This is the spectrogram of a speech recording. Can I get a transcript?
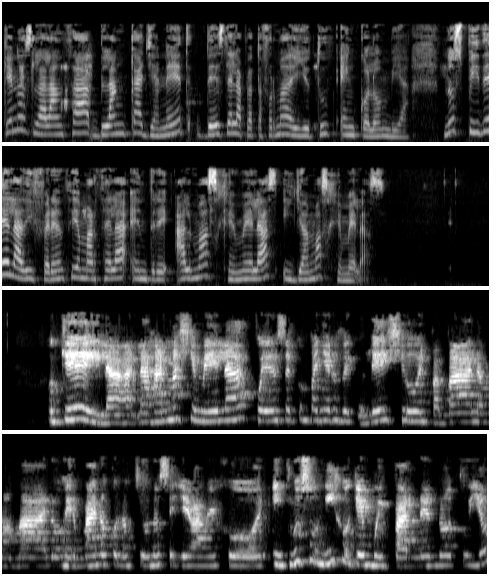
que nos la lanza Blanca Janet desde la plataforma de YouTube en Colombia. Nos pide la diferencia, Marcela, entre almas gemelas y llamas gemelas. Ok, las almas gemelas pueden ser compañeros de colegio, el papá, la mamá, los hermanos con los que uno se lleva mejor, incluso un hijo que es muy partner, ¿no? Tuyo.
